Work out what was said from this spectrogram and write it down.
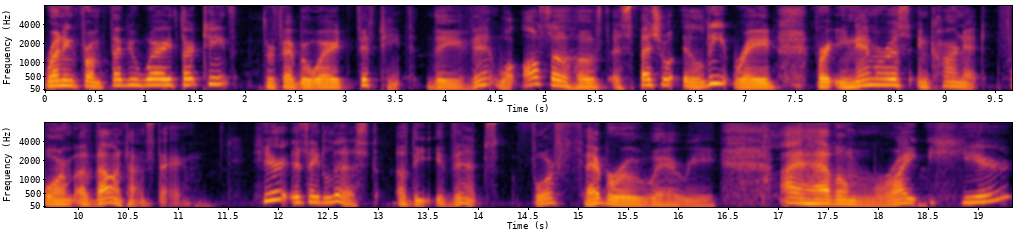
running from February 13th through February 15th. The event will also host a special elite raid for Enamorus Incarnate form of Valentine's Day. Here is a list of the events for February. I have them right here.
